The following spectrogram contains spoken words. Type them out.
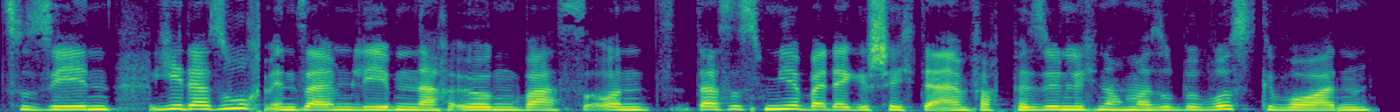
zu sehen, jeder sucht in seinem Leben nach irgendwas. Und das ist mir bei der Geschichte einfach persönlich nochmal so bewusst geworden.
